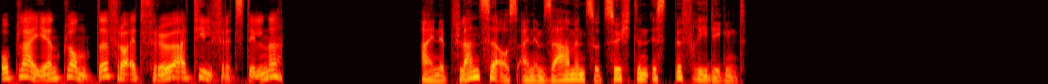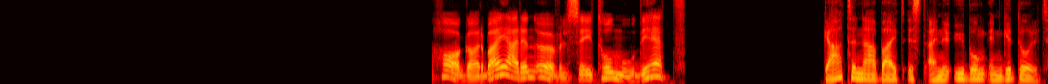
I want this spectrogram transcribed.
Å pleie en plante fra et frø er tilfredsstillende. Eine Pflanze aus einem Samen zu züchten ist befriedigend. Hagearbeid er en øvelse i tålmodighet. Gartenarbeit ist eine Übung in Geduld.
